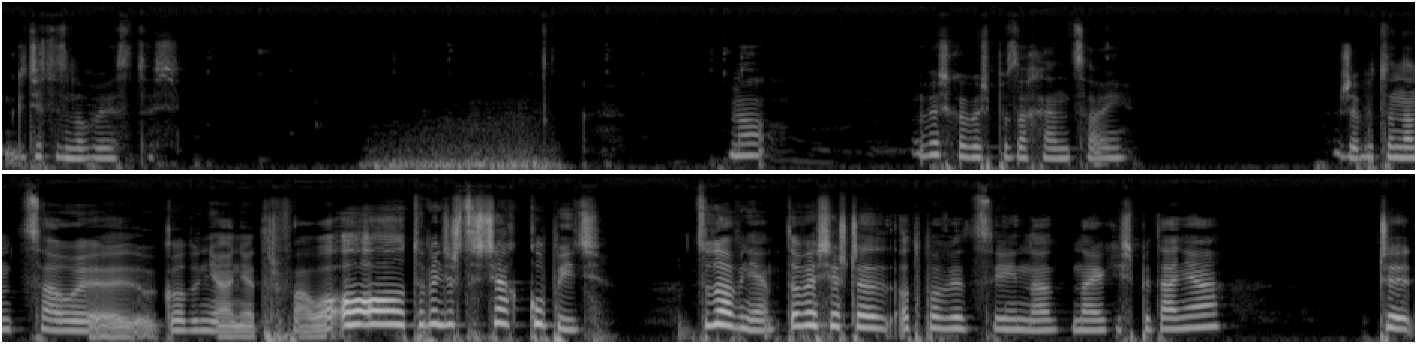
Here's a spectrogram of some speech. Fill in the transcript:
gdzie ty znowu jesteś? No, weź kogoś pozachęcaj. Żeby to nam całego dnia nie trwało. O, o, ty będziesz coś chciała kupić. Cudownie. To weź jeszcze odpowiedz jej na, na jakieś pytania. Czy.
